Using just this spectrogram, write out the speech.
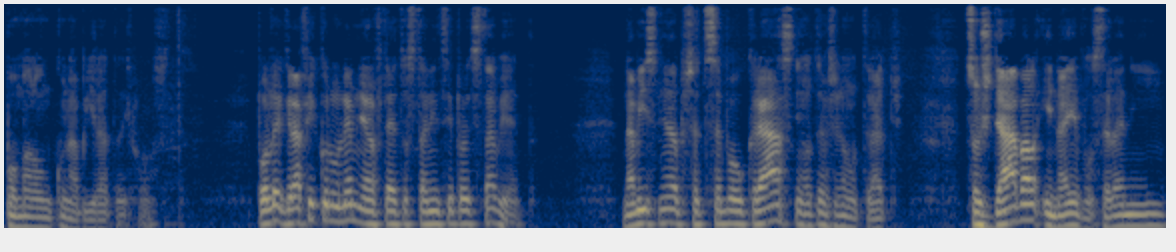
pomalonku nabírat rychlost. Podle grafikonu neměl v této stanici proč stavět. Navíc měl před sebou krásně otevřenou trať, což dával i najevo zelený,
